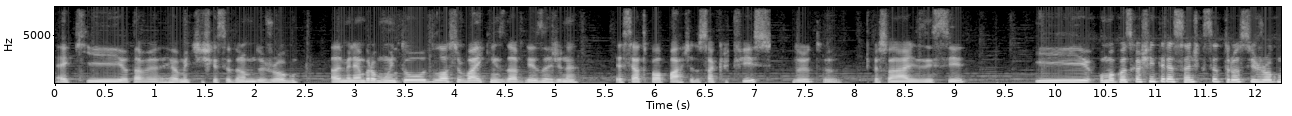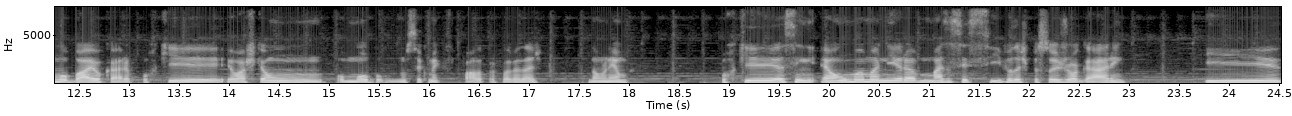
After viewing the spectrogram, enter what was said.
É que eu tava realmente esquecido o nome do jogo. Ela me lembra muito do Lost Vikings da Blizzard, né? Exceto pela parte do sacrifício do, do, dos personagens em si. E uma coisa que eu achei interessante é que você trouxe jogo mobile, cara, porque eu acho que é um. O mobile, não sei como é que fala, pra falar a verdade, não lembro. Porque, assim, é uma maneira mais acessível das pessoas jogarem e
